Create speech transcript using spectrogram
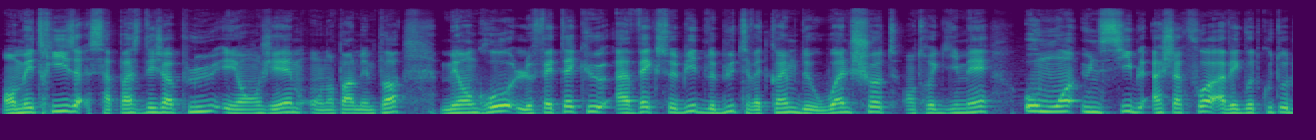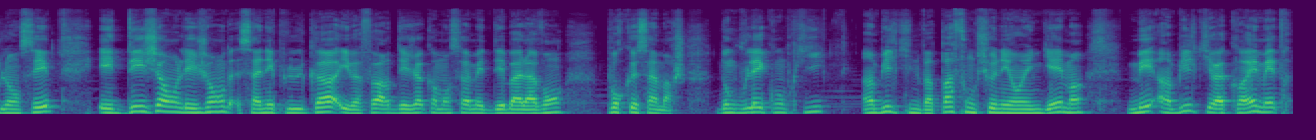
En maîtrise, ça passe déjà plus. Et en GM, on n'en parle même pas. Mais en gros, le fait est que avec ce build, le but, ça va être quand même de one-shot, entre guillemets, au moins une cible à chaque fois avec votre couteau de lancer. Et déjà en légende, ça n'est plus le cas. Il va falloir déjà commencer à mettre des balles avant pour que ça marche. Donc vous l'avez compris, un build qui ne va pas fonctionner en endgame, hein, mais un build qui va quand même être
